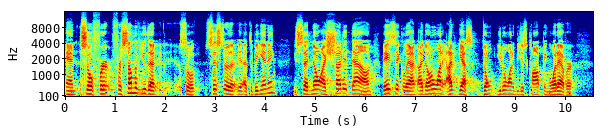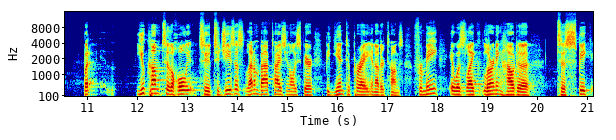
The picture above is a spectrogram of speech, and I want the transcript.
And so for, for some of you that, so sister, at the beginning, you said, no, I shut it down. Basically, I, I don't want to, I, yes, don't, you don't want to be just copying whatever, but you come to the Holy, to, to Jesus, let him baptize you in the Holy Spirit, begin to pray in other tongues. For me, it was like learning how to, to speak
